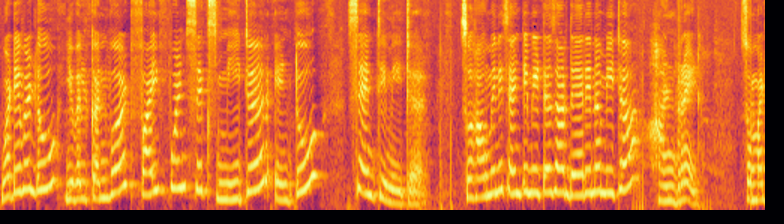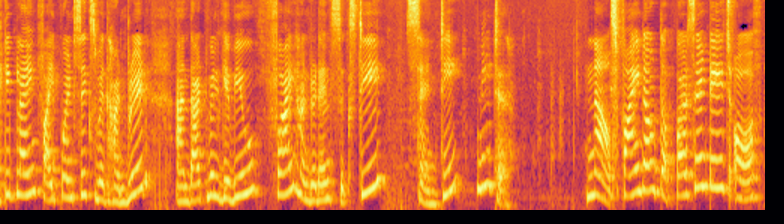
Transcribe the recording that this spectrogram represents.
what you will do, you will convert 5.6 meter into centimeter. So how many centimeters are there in a meter? 100. So multiplying 5.6 with 100 and that will give you 560 centimeter. Now let's find out the percentage of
